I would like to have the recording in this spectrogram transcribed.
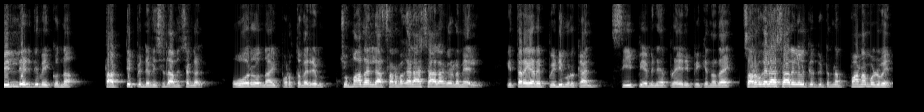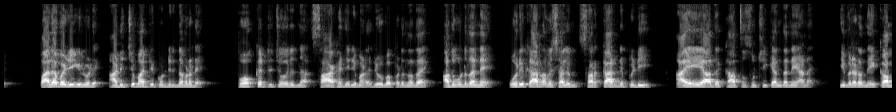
ബില്ല് എഴുതി വയ്ക്കുന്ന തട്ടിപ്പിന്റെ വിശദാംശങ്ങൾ ഓരോന്നായി പുറത്തു വരും. ചുമ്മാതല്ല സർവകലാശാലകളുടെ മേൽ ഇത്രയേറെ പിടിമുറുക്കാൻ സി പി എമ്മിനെ പ്രേരിപ്പിക്കുന്നത്. സർവകലാശാലകൾക്ക് കിട്ടുന്ന പണം മുഴുവൻ പല വഴിയിലൂടെ അടിച്ചു മാറ്റിക്കൊണ്ടിരുന്നവരുടെ പോക്കറ്റ് ചോരുന്ന സാഹചര്യമാണ് രൂപപ്പെടുന്നത്. അതുകൊണ്ട് തന്നെ ഒരു കാരണവശാലും സർക്കാരിന്റെ പിടി അയയാതെ കാത്തു സൂക്ഷിക്കാൻ തന്നെയാണ് ഇവരുടെ നീക്കം.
